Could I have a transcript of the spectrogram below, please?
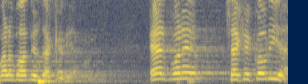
মানে বাহাদুর জাকারিয়া এরপরে শেখে কৌরিয়া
